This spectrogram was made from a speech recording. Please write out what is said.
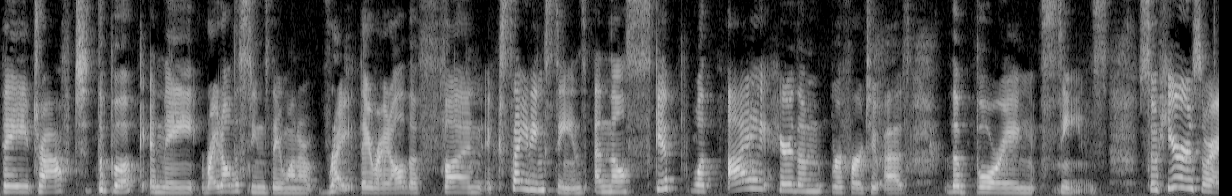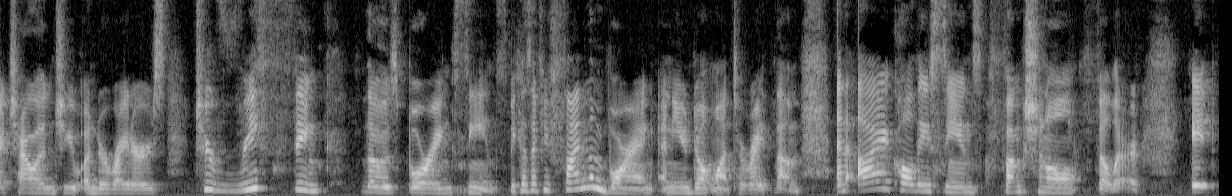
they draft the book and they write all the scenes they want to write. They write all the fun, exciting scenes and they'll skip what I hear them refer to as the boring scenes. So here's where I challenge you underwriters to rethink those boring scenes because if you find them boring and you don't want to write them, and I call these scenes functional filler. It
